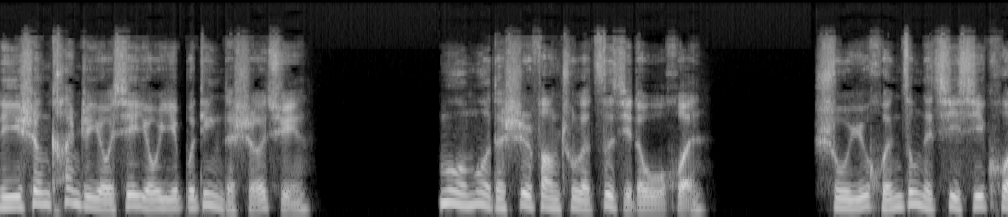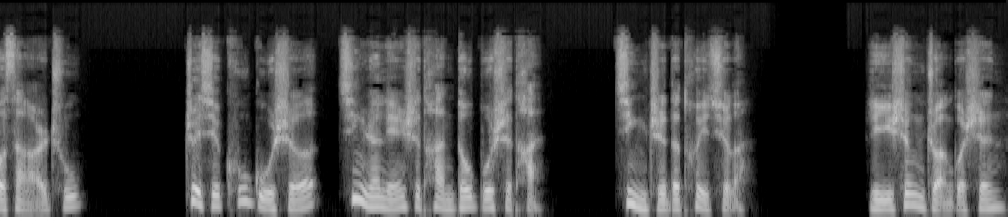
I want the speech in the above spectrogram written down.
李胜看着有些游移不定的蛇群，默默的释放出了自己的武魂，属于魂宗的气息扩散而出，这些枯骨蛇竟然连试探都不试探，径直的退去了。李胜转过身，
